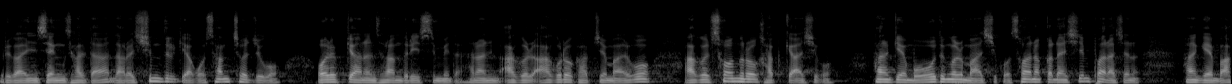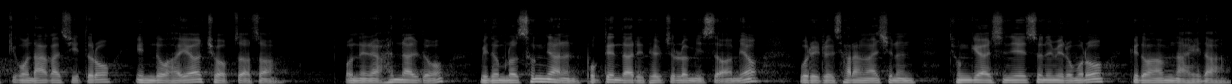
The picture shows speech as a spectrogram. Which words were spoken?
우리가 인생 살다 나를 힘들게 하고 상처 주고 어렵게 하는 사람들이 있습니다. 하나님 악을 악으로 갚지 말고 악을 선으로 갚게 하시고 하나님께 모든 걸 마시고 선악과는 심판하시는 하나님께 맡기고 나갈 수 있도록 인도하여 주옵소서. 오늘의 한 날도 믿음으로 승리하는 복된 날이 될 줄로 믿사오며 우리를 사랑하시는 존귀하신 예수님 이름으로 기도합나이다.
